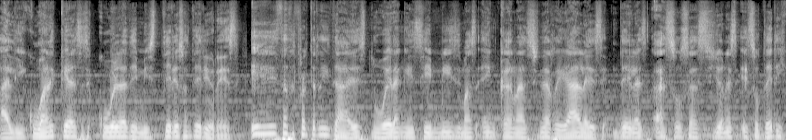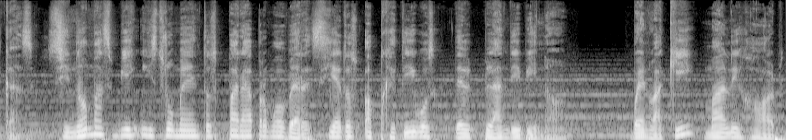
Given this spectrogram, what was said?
Al igual que las escuelas de misterios anteriores, estas fraternidades no eran en sí mismas encarnaciones reales de las asociaciones esotéricas, sino más bien instrumentos para promover ciertos objetivos del plan divino. Bueno, aquí Manly Hart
